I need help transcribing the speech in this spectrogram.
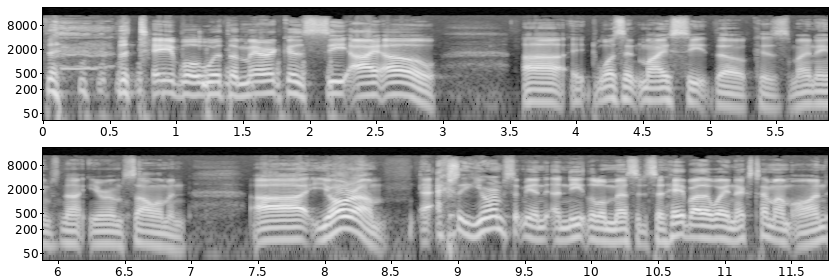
the, the, table with America's CIO. Uh, it wasn't my seat though, because my name's not Yoram Solomon. Uh, Yoram, actually, Yoram sent me a, a, neat little message. Said, "Hey, by the way, next time I'm on,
